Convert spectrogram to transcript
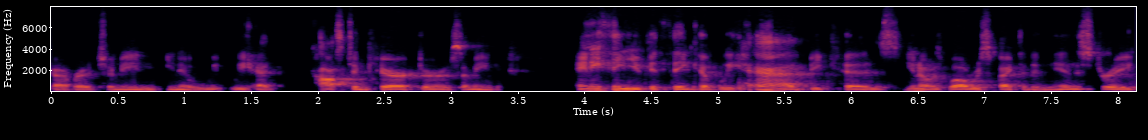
coverage. I mean, you know, we, we had costume characters. I mean, anything you could think of, we had because you know it was well respected in the industry,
